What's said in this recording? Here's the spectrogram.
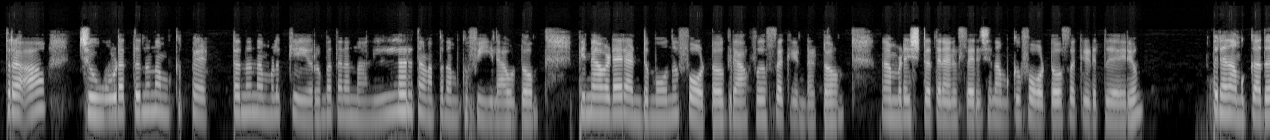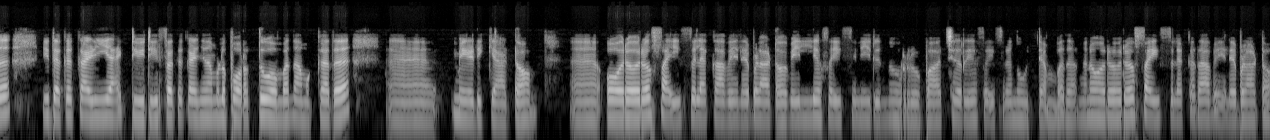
അത്ര ആ ചൂടത്തുനിന്ന് നമുക്ക് പെട്ടെന്ന് നമ്മൾ കയറുമ്പോൾ തന്നെ നല്ലൊരു തണുപ്പ് നമുക്ക് ഫീൽ ആവും കേട്ടോ പിന്നെ അവിടെ രണ്ട് മൂന്ന് ഫോട്ടോഗ്രാഫേഴ്സ് ഒക്കെ ഉണ്ട് കേട്ടോ നമ്മുടെ ഇഷ്ടത്തിനനുസരിച്ച് നമുക്ക് ഫോട്ടോസ് ഒക്കെ എടുത്തു തരും. പിന്നെ നമുക്കത് ഇതൊക്കെ കഴിഞ്ഞ് ആക്ടിവിറ്റീസ് ഒക്കെ കഴിഞ്ഞ് നമ്മൾ പുറത്ത് പോകുമ്പോൾ നമുക്കത് മേടിക്കാട്ടോ. ഓരോരോ സൈസിലൊക്കെ അവൈലബിൾ ആട്ടോ. വലിയ സൈസിന് ഇരുന്നൂറ് രൂപ ചെറിയ സൈസിന് നൂറ്റമ്പത് അങ്ങനെ ഓരോരോ സൈസിലൊക്കെ അത് അവൈലബിൾ ആട്ടോ.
